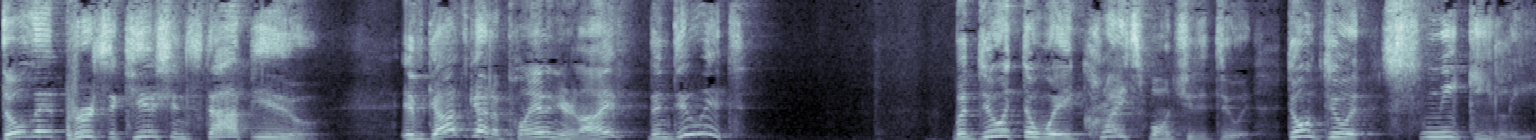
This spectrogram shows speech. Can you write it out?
Don't let persecution stop you. If God's got a plan in your life, then do it. But do it the way Christ wants you to do it. Don't do it sneakily.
